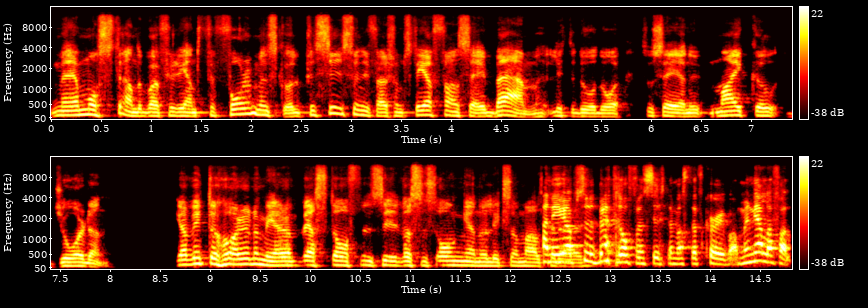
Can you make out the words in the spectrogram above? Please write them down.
men jag måste ändå bara för rent för formens skull, precis ungefär som Stefan säger BAM lite då och då, så säger jag nu Michael Jordan. Jag vill inte höra något mer om bästa offensiva säsongen och liksom allt Han är det ju absolut bättre offensivt än vad Steph Curry var, men i alla fall.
